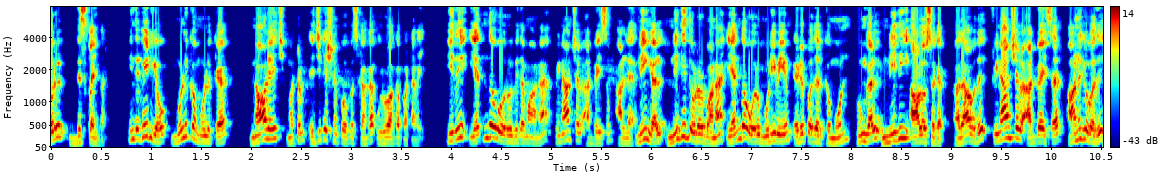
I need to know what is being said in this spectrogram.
ஒரு டிஸ்க்ளைமர் இந்த வீடியோ முழுக்க முழுக்க நாலேஜ் மற்றும் எஜுகேஷன் பர்பஸ்க்காக உருவாக்கப்பட்டவை. இது எந்த ஒரு விதமான பினான்சியல் அட்வைஸும் அல்ல. நீங்கள் நிதி தொடர்பான எந்த ஒரு முடிவையும் எடுப்பதற்கு முன் உங்கள் நிதி ஆலோசகர் அதாவது பினான்சியல் அட்வைசர் அணுகுவது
